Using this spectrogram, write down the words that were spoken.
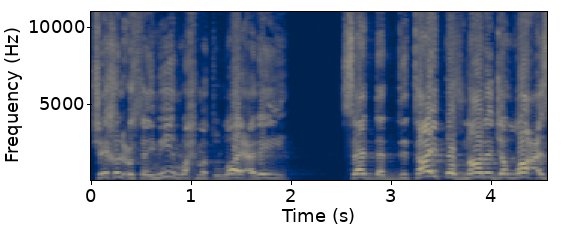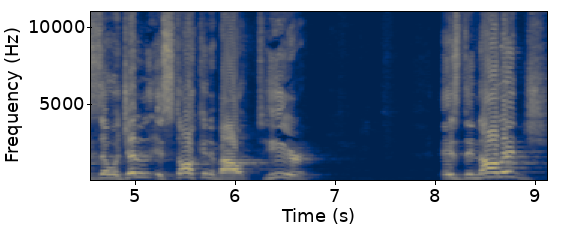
Shaykh al-Uthaymeen rahmatullahi alayhi said that the type of knowledge Allah Azza wa Jal is talking about here is the knowledge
